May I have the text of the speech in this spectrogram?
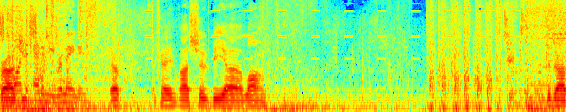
Garage. One enemy remaining. Yep. Okay, last should be uh long. Job.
